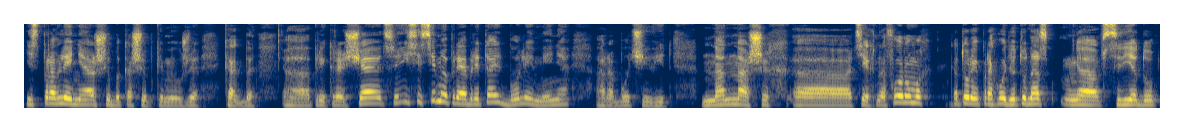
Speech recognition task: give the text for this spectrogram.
Исправление ошибок ошибками уже как бы а, прекращаются, и система приобретает более-менее рабочий вид. На наших а, технофорумах, которые проходят у нас в среду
